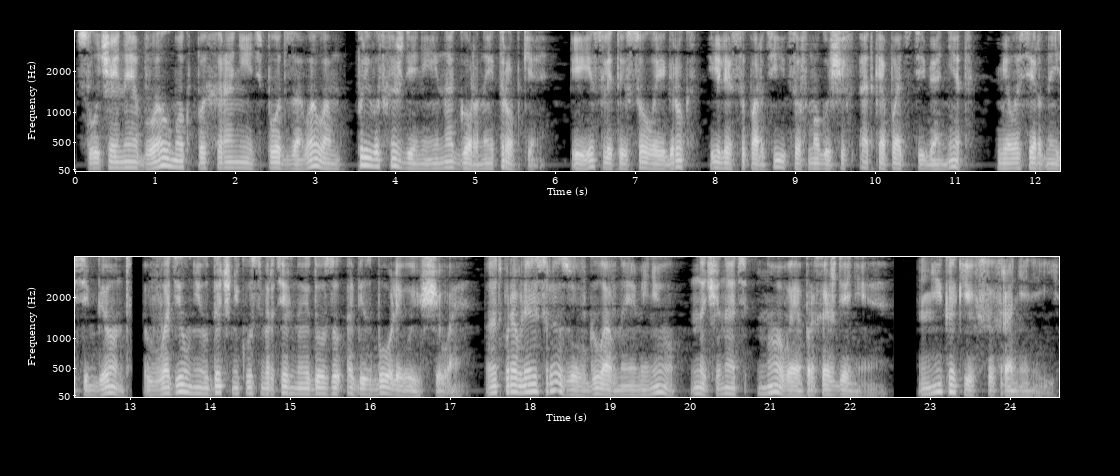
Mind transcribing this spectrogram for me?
Случайный обвал мог похоронить под завалом при восхождении на горной тропке. И если ты соло-игрок или сопартийцев, могущих откопать тебя, нет – Милосердный симбионт вводил неудачнику смертельную дозу обезболивающего, отправляя сразу в главное меню начинать новое прохождение. Никаких сохранений.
